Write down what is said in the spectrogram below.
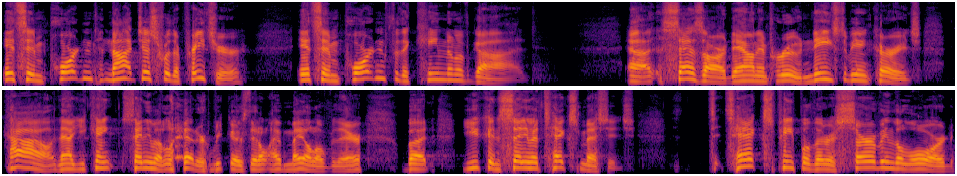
It's important not just for the preacher, it's important for the kingdom of God. Uh, Cesar down in Peru needs to be encouraged. Kyle, now you can't send him a letter because they don't have mail over there, but you can send him a text message. T- text people that are serving the Lord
